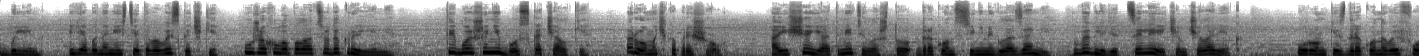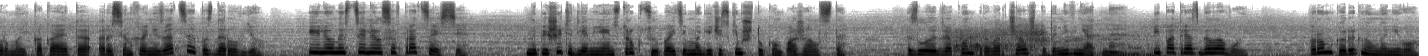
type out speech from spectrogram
Блин, я бы на месте этого выскочки уже хлопала отсюда крыльями. Ты больше не босс скачалки. Ромочка пришел. А еще я отметила, что дракон с синими глазами выглядит целее, чем человек. У Ромки с драконовой формой какая-то рассинхронизация по здоровью? Или он исцелился в процессе? Напишите для меня инструкцию по этим магическим штукам, пожалуйста. Злой дракон проворчал что-то невнятное и потряс головой. Ромка рыкнул на него,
